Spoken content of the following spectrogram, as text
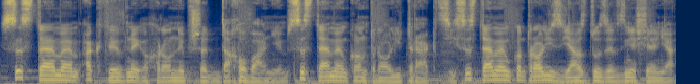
systemem aktywnej ochrony przed dachowaniem, systemem kontroli trakcji, systemem kontroli zjazdu ze wzniesienia,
